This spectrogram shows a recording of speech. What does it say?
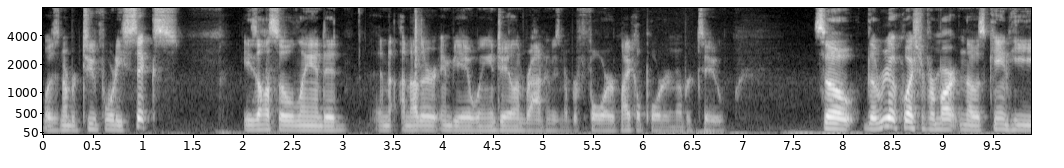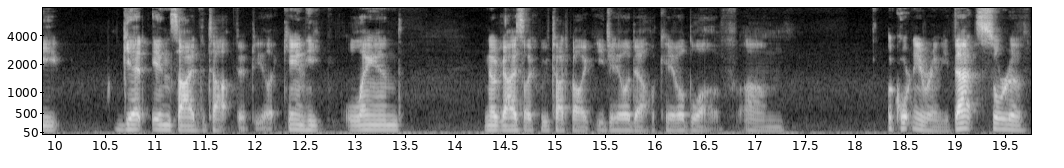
was number 246. He's also landed an, another NBA wing in Jaylen Brown, who's number four. Michael Porter, number two. So the real question for Martin, though, is can he get inside the top 50? Like, can he land, you know, guys like we've talked about, like EJ Liddell, Caleb Love, um, a Courtney Ramey. That's sort of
